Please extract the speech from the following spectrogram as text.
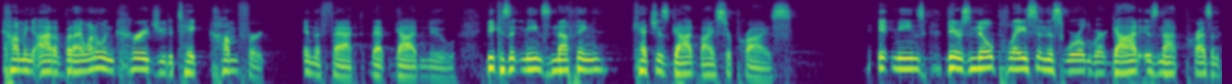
coming out of, but I want to encourage you to take comfort in the fact that God knew because it means nothing catches God by surprise. It means there's no place in this world where God is not present.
